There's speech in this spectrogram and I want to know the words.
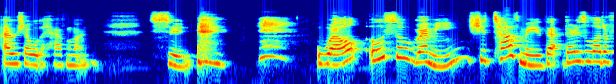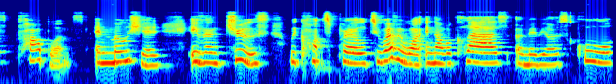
I wish I would have one soon. Well, also Remy, she tells me that there is a lot of problems, emotion, even truth we can't spill to everyone in our class or maybe our school,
